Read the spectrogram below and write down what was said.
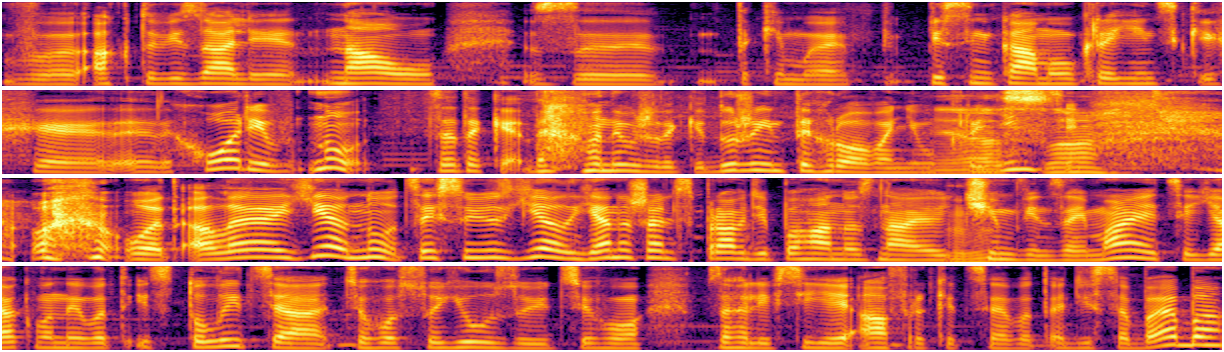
в актовій залі НАУ з такими пісеньками українських е, е, хорів. Ну це таке, да. Вони вже такі дуже інтегровані українці. Ясно. От, але є, ну цей союз є. Я, на жаль, справді погано знаю, чим він займається, як вони, от і столиця цього союзу, і цього взагалі всієї Африки, це от Адіс-Абеба.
